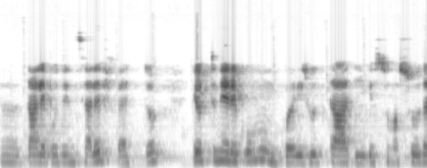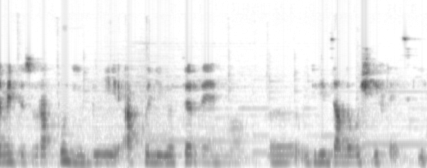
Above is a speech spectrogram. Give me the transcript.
eh, tale potenziale effetto e ottenere comunque risultati che sono assolutamente sovrapponibili a quelli che otterremo eh, utilizzando vociti freschi.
